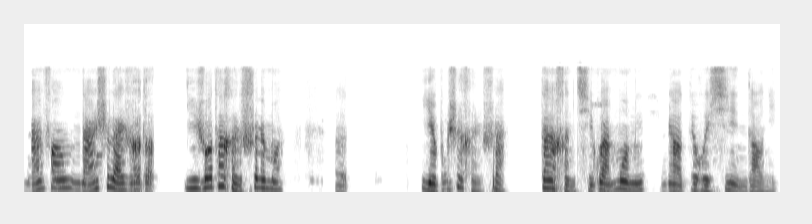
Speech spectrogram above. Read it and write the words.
男方男士来说的，你说他很帅吗？也不是很帅，但很奇怪，莫名其妙就会吸引到你，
